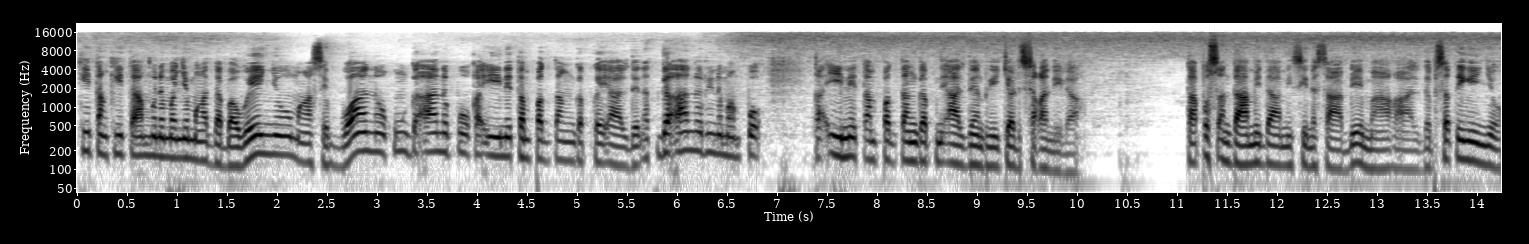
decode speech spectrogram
kitang-kita mo naman yung mga Dabawenyo, mga Cebuano, kung gaano po kainit ang pagtanggap kay Alden at gaano rin naman po kainit ang pagtanggap ni Alden Richards sa kanila. Tapos ang dami-daming sinasabi mga kaaldab. Sa tingin nyo,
